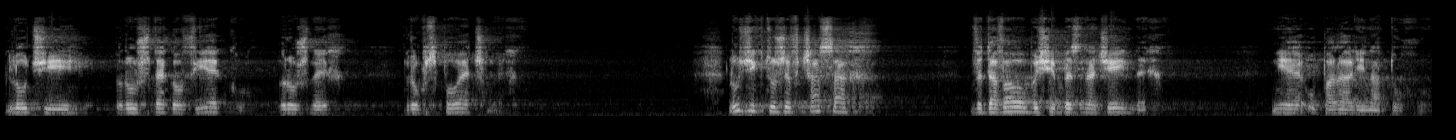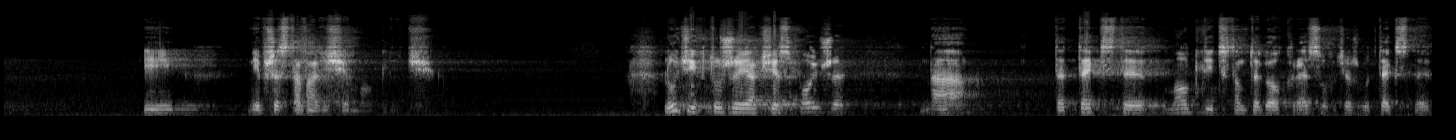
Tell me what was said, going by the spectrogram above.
ludzi różnego wieku, różnych grup społecznych. Ludzi, którzy w czasach wydawałoby się beznadziejnych, nie upadali na duchu i nie przestawali się modlić. Ludzi, którzy jak się spojrzy na te teksty modlitw tamtego okresu, chociażby teksty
